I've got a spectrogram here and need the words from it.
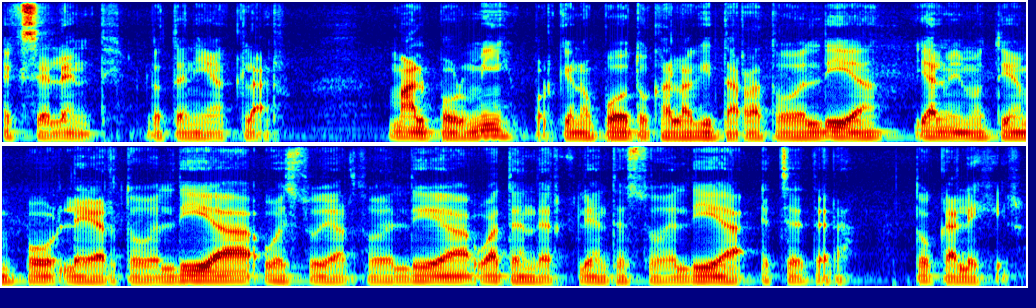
Excelente, lo tenía claro mal por mí, porque no puedo tocar la guitarra todo el día y al mismo tiempo leer todo el día o estudiar todo el día o atender clientes todo el día, etc. Toca elegir.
